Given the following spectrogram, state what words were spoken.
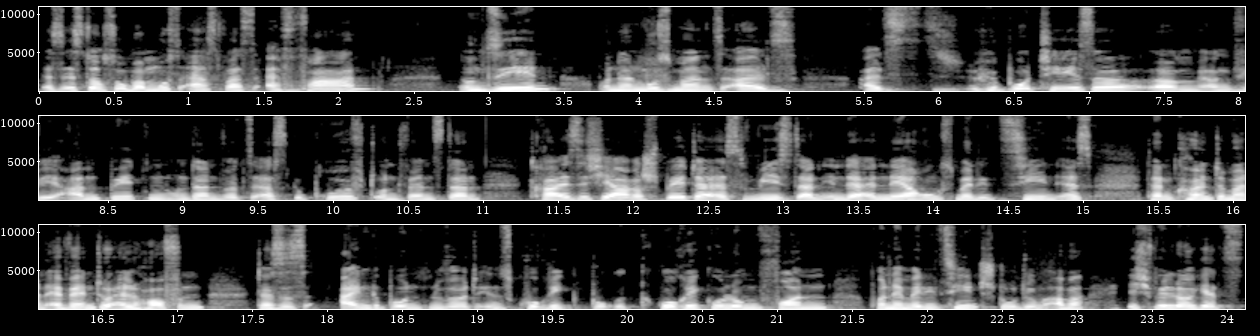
es ist doch so, man muss erst was erfahren und sehen und dann muss man es als als Hypothese ähm, irgendwie anbieten und dann wird es erst geprüft und wenn es dann 30 Jahre später ist, wie es dann in der Ernährungsmedizin ist, dann könnte man eventuell hoffen, dass es eingebunden wird ins Curriculum von, von dem Medizinstudium. Aber ich will doch jetzt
